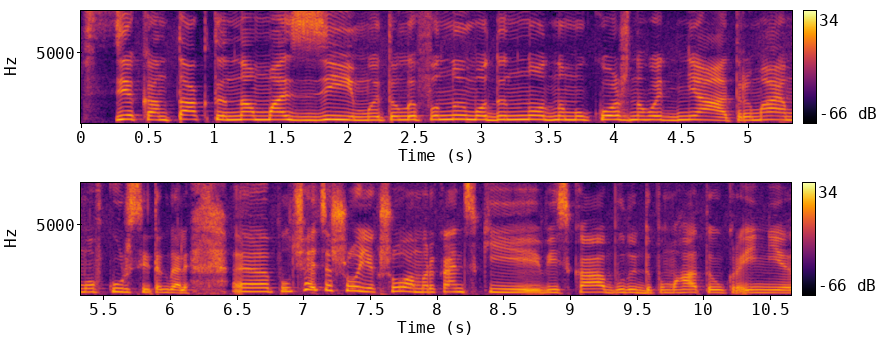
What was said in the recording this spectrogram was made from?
всі контакти на мазі, ми телефонуємо один одному кожного дня, тримаємо в курсі і так далі. Е, Получається, що якщо американські війська будуть допомагати Україні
